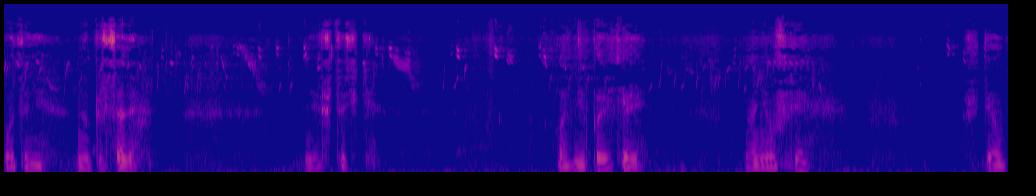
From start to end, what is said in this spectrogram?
Вот они на присадах. Две штучки. Вот они полетели. Но не ушли. Ждем.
